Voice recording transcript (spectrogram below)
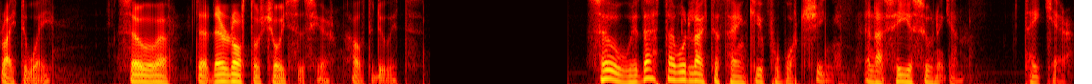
right away. So uh, th there are a lot of choices here how to do it. So with that I would like to thank you for watching and I see you soon again. Take care.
